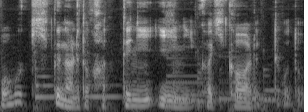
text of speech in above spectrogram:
大きくなると勝手に E に書き換わるってこと？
